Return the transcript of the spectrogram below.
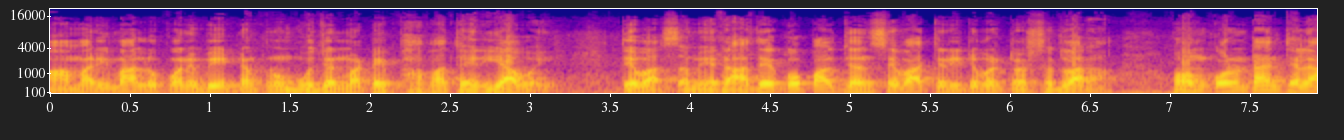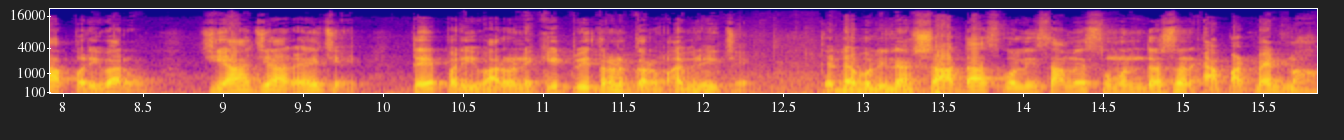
મહામારીમાં લોકોને બે ટંકનું ભોજન માટે ફાફા થઈ રહ્યા હોય તેવા સમયે રાધે ગોપાલ જનસેવા ચેરિટેબલ ટ્રસ્ટ દ્વારા હોમ ક્વોરન્ટાઇન થયેલા પરિવારો જ્યાં જ્યાં રહે છે તે પરિવારોને કીટ વિતરણ કરવામાં આવી રહી છે. તે ડબોલીના શારદા સ્કૂલની સામે સુમન દર્શન એપાર્ટમેન્ટમાં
